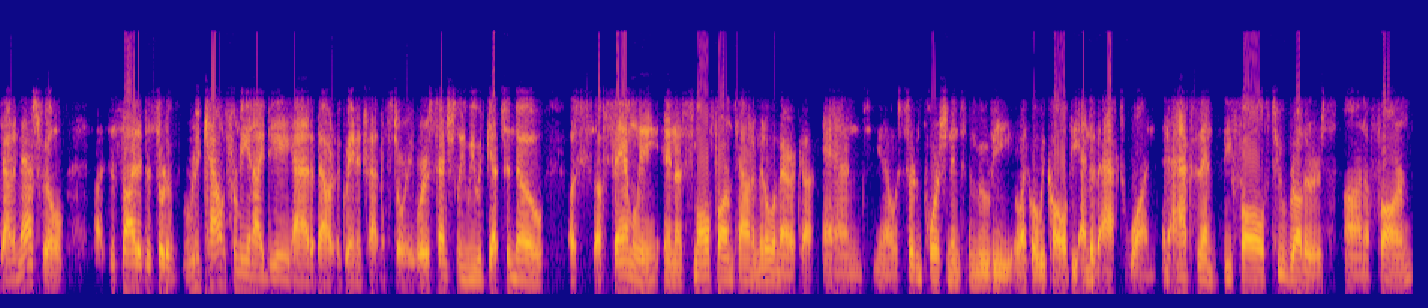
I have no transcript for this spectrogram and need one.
down in Nashville, uh, decided to sort of recount for me an idea he had about a grain entrapment story, where essentially we would get to know a, a, family in a small farm town in middle America, and you know a certain portion into the movie, like what we call the end of Act One, an accident befalls two brothers on a farm,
